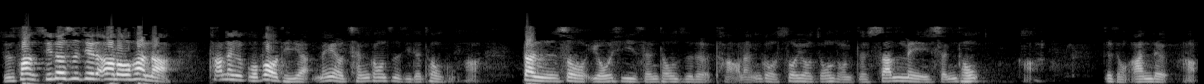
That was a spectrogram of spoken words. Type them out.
只是放极乐世界的阿罗汉呐，他那个果报体啊，没有成功自己的痛苦啊。但受游戏神通之乐，他能够受用种种的三昧神通啊，这种安乐啊。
